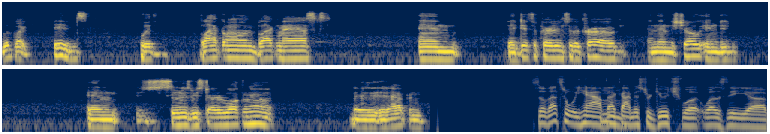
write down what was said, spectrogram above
looked like kids, with black on, black masks, and they disappeared into the crowd. And then the show ended, and as soon as we started walking out, there it happened. So that's what we have. That Hmm. guy, Mr. Gooch, was the uh,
